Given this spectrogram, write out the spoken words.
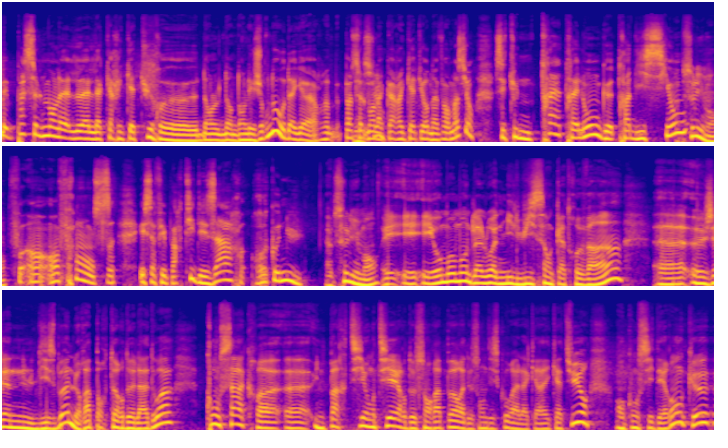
Mais pas seulement la, caricature euh, dans, dans, les journaux d'ailleurs, pas seulement la caricature d'information. C'est une très très longue tradition Absolument. En, France et ça fait partie des arts reconnus. Absolument. Et, au moment de la loi de 1881, euh, Eugène Lisbonne, le rapporteur de la loi, consacre euh, une partie entière de son rapport et de son discours à la caricature en considérant que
